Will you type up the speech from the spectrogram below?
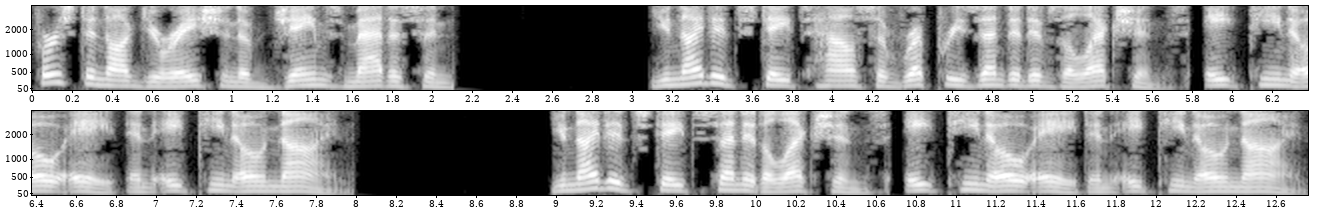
First inauguration of James Madison. United States House of Representatives elections 1808 and 1809 United States Senate elections 1808 and 1809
